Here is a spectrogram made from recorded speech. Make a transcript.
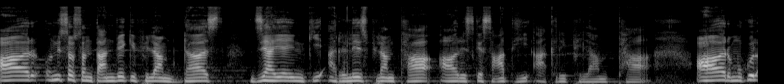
और उन्नीस की फ़िल्म डस जी हाँ ये इनकी रिलीज़ फ़िल्म था और इसके साथ ही आखिरी फ़िल्म था। और मुकुल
